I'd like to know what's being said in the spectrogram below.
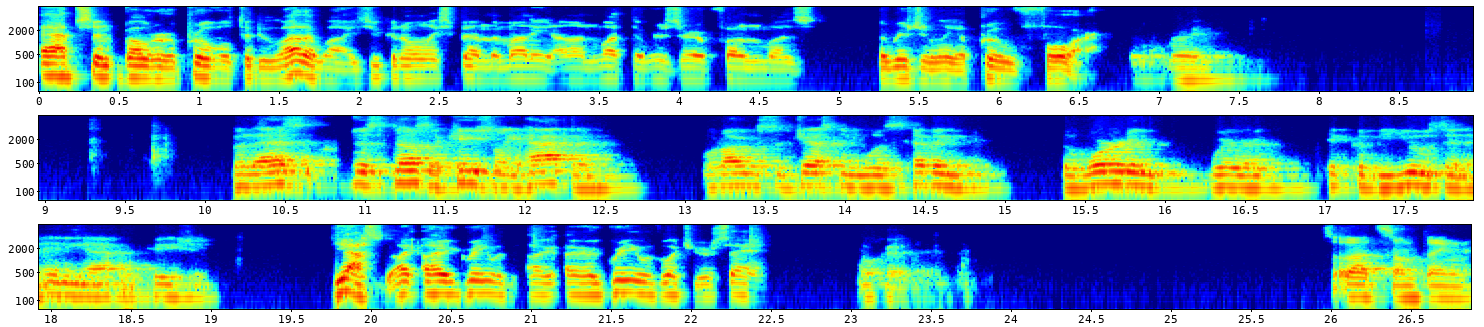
absent voter approval to do otherwise. You can only spend the money on what the reserve fund was originally approved for. Right. But as this does occasionally happen, what I was suggesting was having the wording where it could be used in any application. Yes, I, I agree with, I, I agree with what you're saying. Okay. so that's something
